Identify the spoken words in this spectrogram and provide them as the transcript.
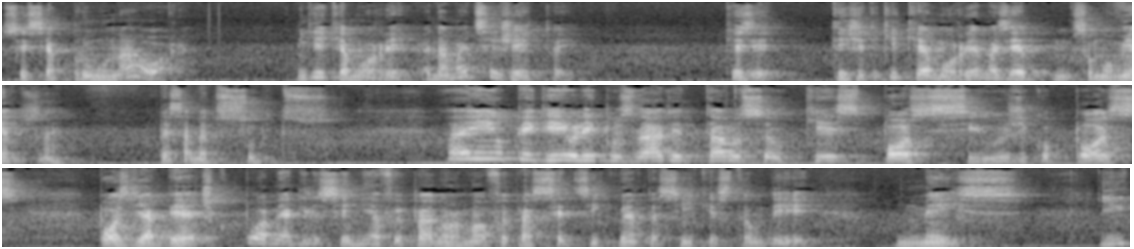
vocês se aprumam na hora. Ninguém quer morrer, ainda mais desse jeito aí. Quer dizer, tem gente que quer morrer, mas é, são momentos, né? Pensamentos súbitos. Aí eu peguei, olhei para os lados e tal, não sei o que, pós-cirúrgico, pós, pós-diabético. Pô, a minha glicemia foi para normal, foi para 150, assim, em questão de um mês. E,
